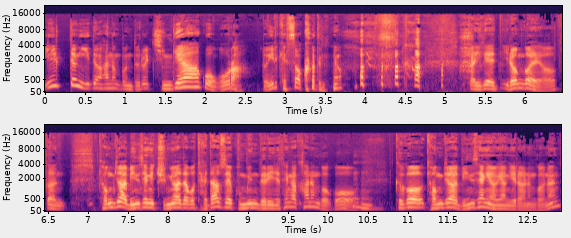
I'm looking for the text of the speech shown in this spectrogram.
1등, 2등 하는 분들을 징계하고 오라. 또 이렇게 썼거든요. 그러니까 이게 이런 거예요. 그러니까 경제와 민생이 중요하다고 대다수의 국민들이 이제 생각하는 거고 음. 그거 경제와 민생의 영향이라는 거는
